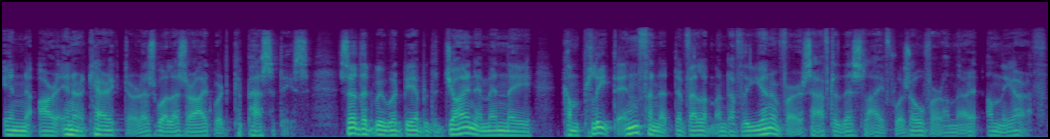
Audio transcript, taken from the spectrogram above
in our inner character as well as our outward capacities, so that we would be able to join him in the complete infinite development of the universe after this life was over on the, on the earth.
